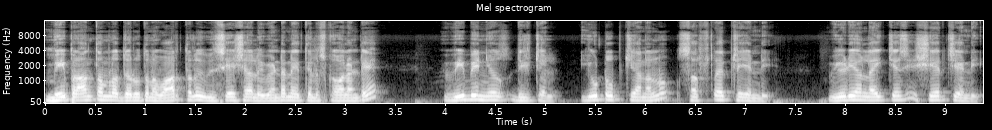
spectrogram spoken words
మీ ప్రాంతంలో జరుగుతున్న వార్తలు విశేషాలు వెంటనే తెలుసుకోవాలంటే వీబీ న్యూస్ డిజిటల్ యూట్యూబ్ ఛానల్ను సబ్స్క్రైబ్ చేయండి. వీడియో లైక్ చేసి షేర్ చేయండి.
